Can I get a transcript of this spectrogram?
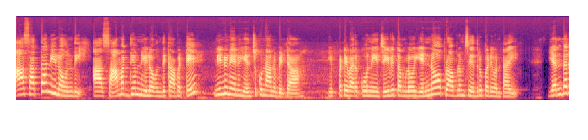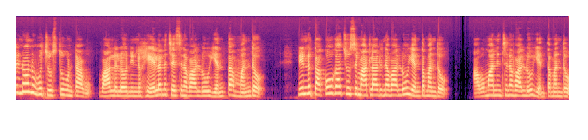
ఆ సత్తా నీలో ఉంది ఆ సామర్థ్యం నీలో ఉంది కాబట్టే నిన్ను నేను ఎంచుకున్నాను బిడ్డ. ఇప్పటి వరకు నీ జీవితంలో ఎన్నో ప్రాబ్లమ్స్ ఎదురుపడి ఉంటాయి. ఎందరినో నువ్వు చూస్తూ ఉంటావు. వాళ్ళలో నిన్ను హేళన చేసిన వాళ్ళు ఎంతమందో నిన్ను తక్కువగా చూసి మాట్లాడిన వాళ్ళు ఎంతమందో అవమానించిన వాళ్ళు ఎంతమందో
